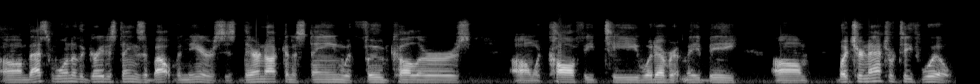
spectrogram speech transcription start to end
um, that's one of the greatest things about veneers is they're not going to stain with food colors, um, with coffee, tea, whatever it may be. Um, but your natural teeth will.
